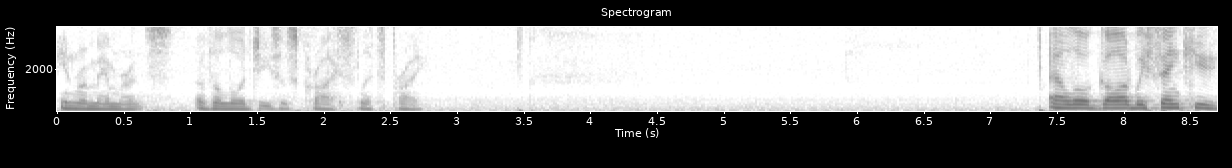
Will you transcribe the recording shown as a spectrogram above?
in remembrance of the Lord Jesus Christ. Let's pray. Our Lord God, we thank you.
